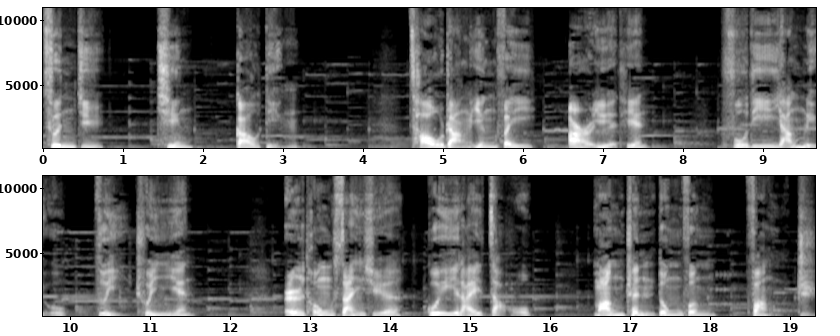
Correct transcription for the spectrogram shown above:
村居，清，高鼎。草长莺飞二月天，拂堤杨柳醉春烟。儿童散学归来早，忙趁东风放纸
